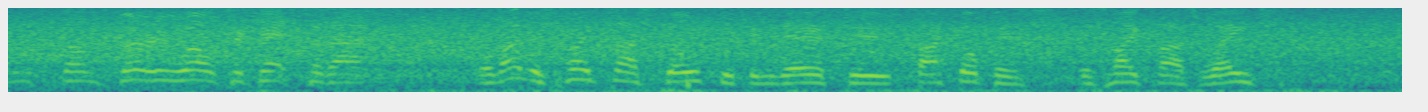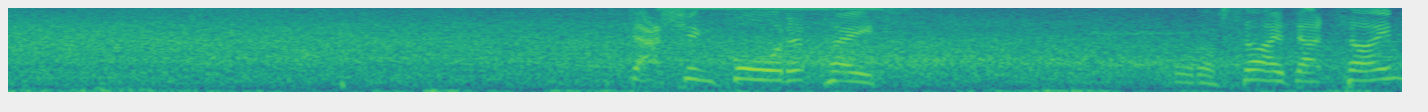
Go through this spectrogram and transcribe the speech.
He's done very well to get to that. Well, that was high-class goalkeeping there to back up his, his high-class wage. Dashing forward at pace. Caught offside that time.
